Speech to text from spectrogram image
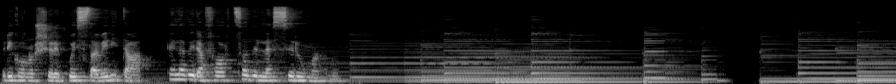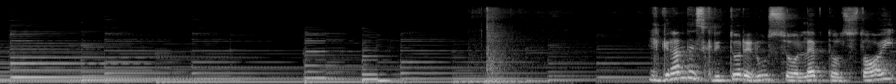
Riconoscere questa verità è la vera forza dell'essere umano. Il grande scrittore russo Lev Tolstoi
